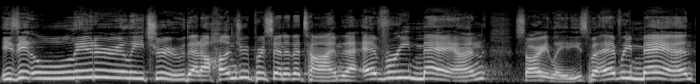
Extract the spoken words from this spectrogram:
Is it literally true that 100% of the time that every man, sorry ladies, but every man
